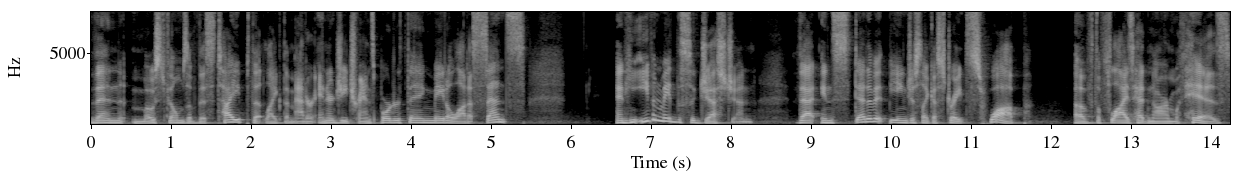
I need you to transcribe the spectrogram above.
than most films of this type. That like the matter energy transporter thing made a lot of sense. And he even made the suggestion that instead of it being just like a straight swap of the fly's head and arm with his,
